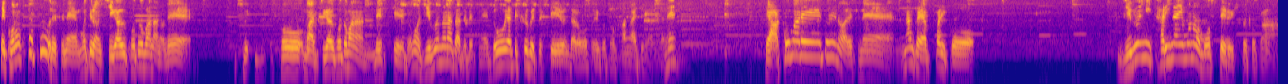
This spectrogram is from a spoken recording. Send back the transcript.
で、この二つをですね、もちろん違う言葉なので、そう、まあ違う言葉なんですけれども、自分の中でですね、どうやって区別しているんだろうということを考えてみましたね。で、憧れというのはですね、なんかやっぱりこう、自分に足りないものを持っている人とか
